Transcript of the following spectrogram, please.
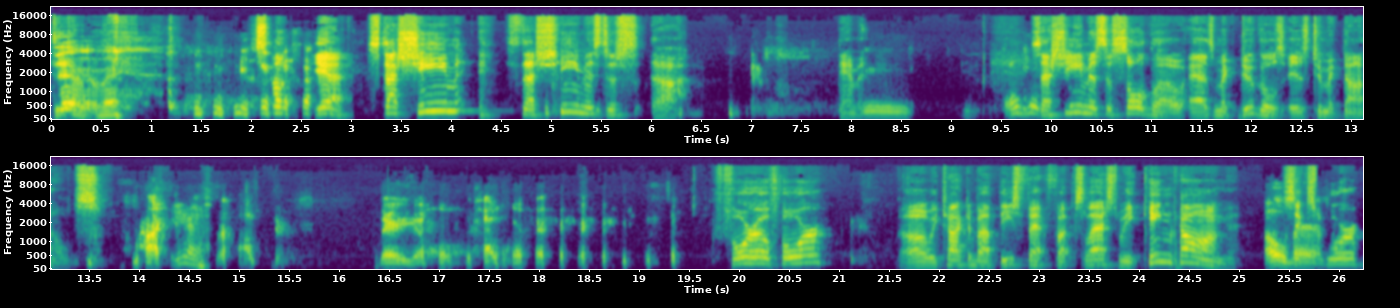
Damn it, man. So, yeah, Sashim. Sashim is just. ah, damn it. Sashim is to Soul Glo as McDowell's is to McDonald's. Right. Yeah. There you go. 404. Oh, we talked about these fat fucks last week. King Kong, oh six man. four,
